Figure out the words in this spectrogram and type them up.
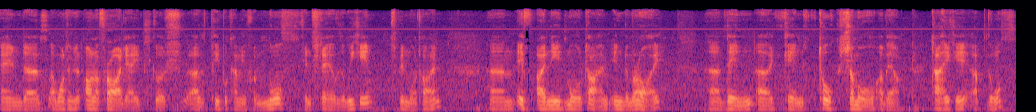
and uh, I wanted it on a Friday because other people coming from north can stay over the weekend, spend more time. Um, if I need more time in the marae, uh, then I can talk some more about Taheke up north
